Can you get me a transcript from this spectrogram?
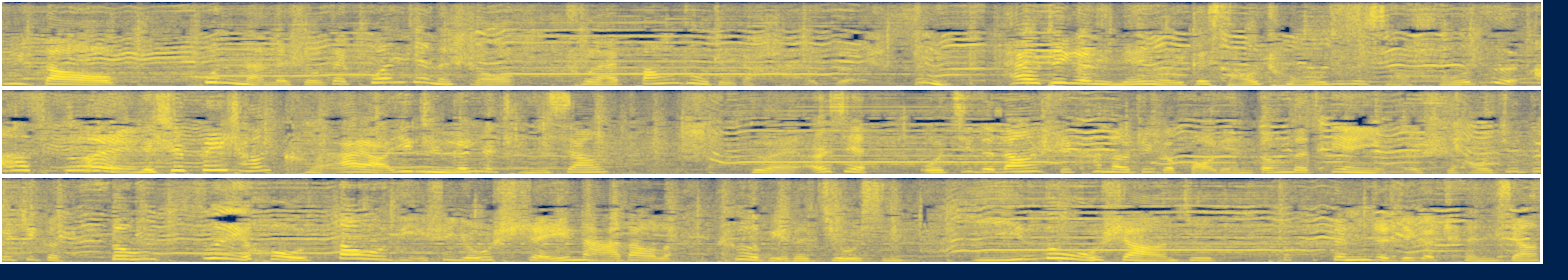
遇到困难的时候，在关键的时候出来帮助这个孩子。嗯，还有这个里面有一个小宠物，就是小猴子啊，对，也是非常可爱啊，一直跟着沉香。对，而且我记得当时看到这个宝莲灯的电影的时候，就对这个灯最后到底是由谁拿到了特别的揪心，一路上就跟着这个沉香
